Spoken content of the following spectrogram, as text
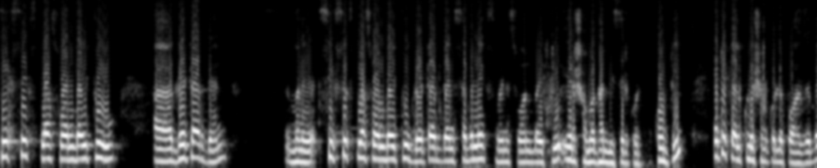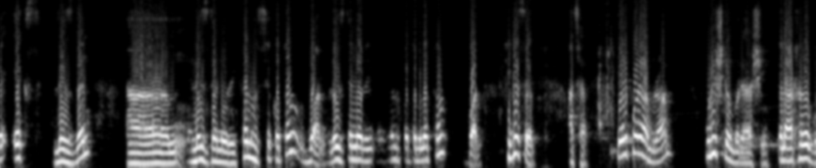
Six six plus one by two greater than মানে six x plus one by two greater than seven x minus one by two এর সমাধান নিচের কোনটি? এটা ক্যালকুলেশন করলে পাওয়া যাবে x less than less than or equal হচ্ছে কত? One less than or equal কত বলতো? ওয়ান ঠিক আছে? আচ্ছা এরপরে আমরা উনিশ নম্বরে আসি। তাহলে আঠারো গ,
